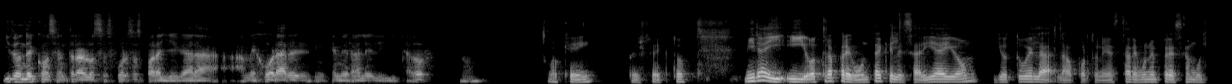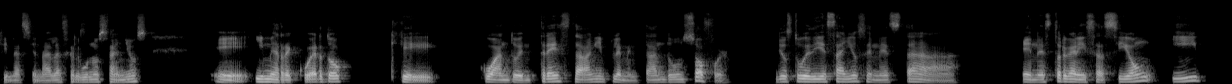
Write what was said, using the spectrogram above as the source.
y dónde concentrar los esfuerzos para llegar a, mejorar en general el indicador, ¿no? Ok, perfecto. Mira, y, otra pregunta que les haría yo, yo tuve la, oportunidad de estar en una empresa multinacional hace algunos años eh, y me recuerdo que cuando entré estaban implementando un software yo estuve 10 años en esta, en esta organización y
